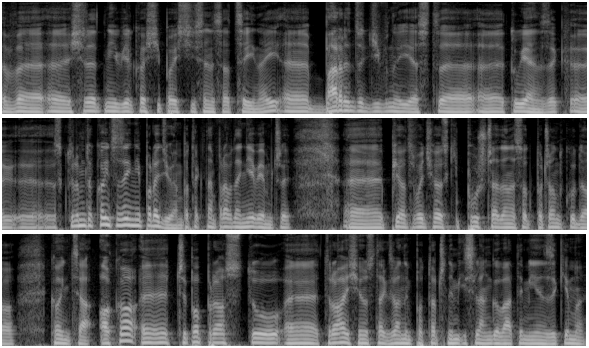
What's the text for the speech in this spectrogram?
w e, średniej wielkości powieści sensacyjnej. E, bardzo dziwny jest e, tu język, z którym do końca sobie nie poradziłem, bo tak naprawdę nie wiem, czy Piotr Wojciechowski puszcza do nas od początku do końca oko, czy po prostu trochę się z tak zwanym potocznym i slangowatym językiem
